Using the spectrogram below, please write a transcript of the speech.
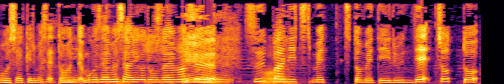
申し訳ありません。とんでもございません。ありがとうございます。スーパーに勤め,、勤めているんで、ちょっと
